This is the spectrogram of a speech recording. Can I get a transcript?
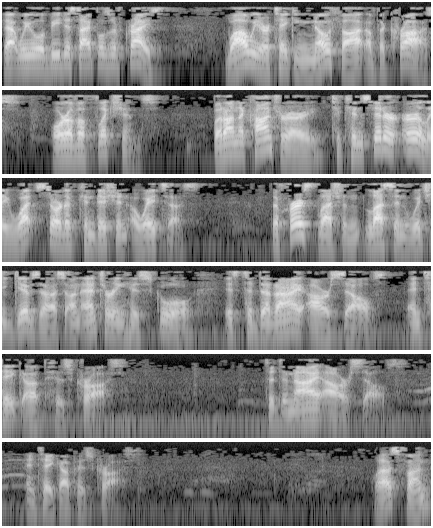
that we will be disciples of Christ, while we are taking no thought of the cross or of afflictions, but on the contrary, to consider early what sort of condition awaits us. The first lesson, lesson which he gives us on entering his school is to deny ourselves and take up his cross. To deny ourselves and take up his cross. Well, that's fun.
